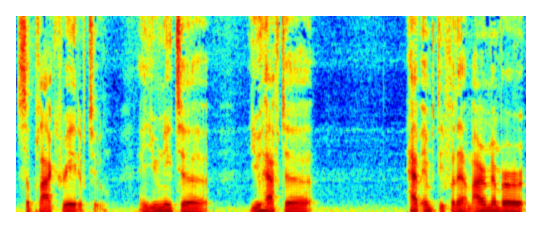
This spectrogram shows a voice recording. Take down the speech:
supply creative to, and you need to, you have to have empathy for them. I remember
